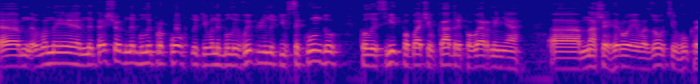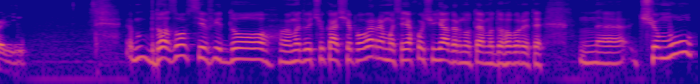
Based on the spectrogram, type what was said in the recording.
е, вони не те, що не були проковтнуті, вони були виплюнуті в секунду, коли світ побачив кадри повернення е, наших героїв азовців в Україну. До азовців і до Медведчука ще повернемося. Я хочу ядерну тему договорити. Чому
